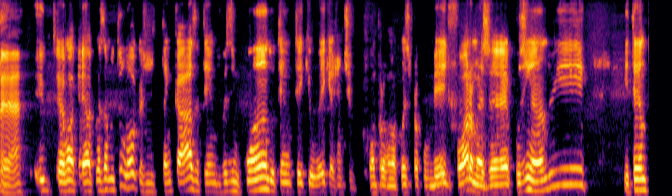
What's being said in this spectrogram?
É. É, uma, é uma coisa muito louca. A gente está em casa, tem de vez em quando tem um takeaway que a gente compra alguma coisa para comer de fora, mas é cozinhando e e, tent,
